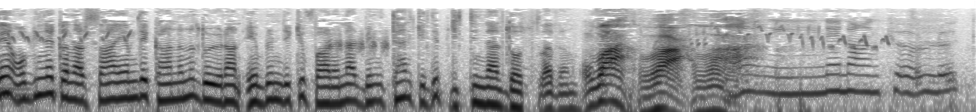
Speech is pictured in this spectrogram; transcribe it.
Ve o güne kadar sayemde karnını doyuran emrimdeki fareler beni terk edip gittiler dostlarım. Vah vah vah. Ay ne nankörlük.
